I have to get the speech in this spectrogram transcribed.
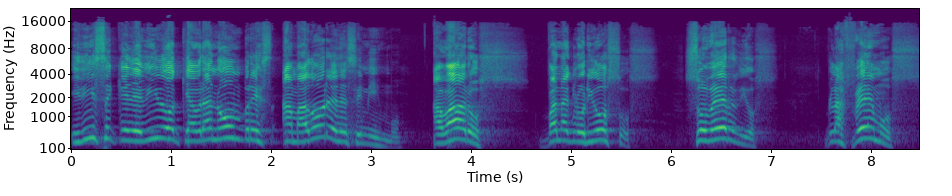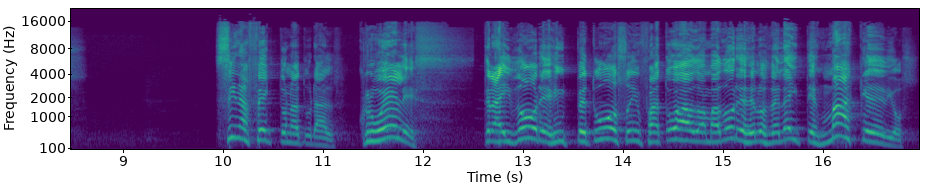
Y dice que debido a que habrán hombres amadores de sí mismos, avaros, vanagloriosos, soberbios, blasfemos, sin afecto natural, crueles, traidores, impetuosos, infatuados, amadores de los deleites más que de Dios.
